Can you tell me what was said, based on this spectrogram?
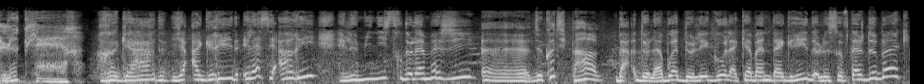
Leclerc. Regarde, il y a Hagrid et là c'est Harry et le ministre de la magie. Euh, de quoi tu parles? Bah de la boîte de Lego, la cabane d'Hagrid, le sauvetage de Buck.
